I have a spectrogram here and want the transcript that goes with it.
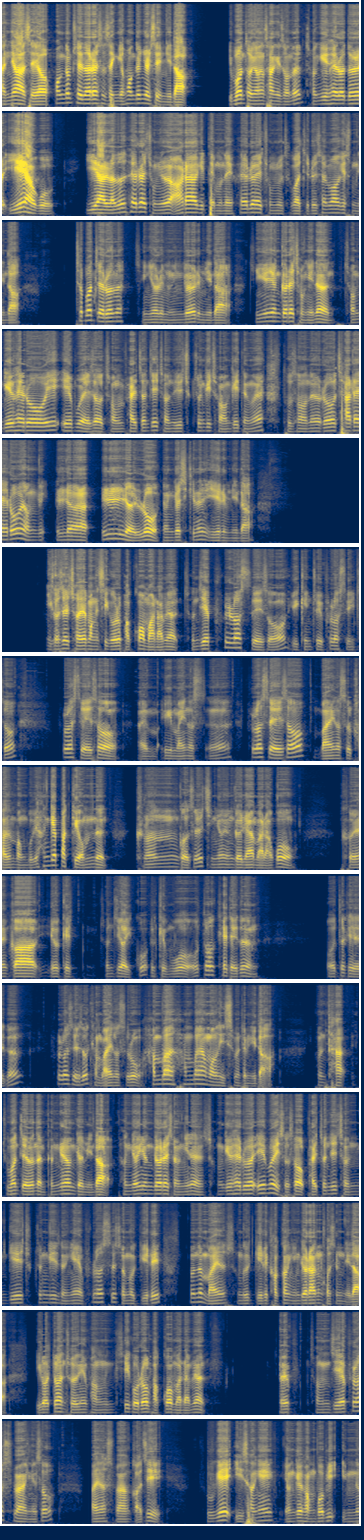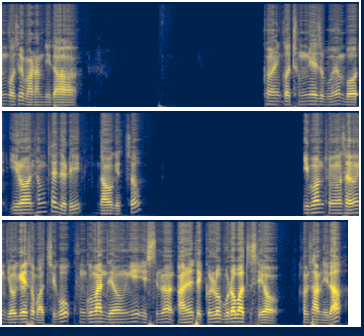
안녕하세요. 황금 채널의 선생님 황금열쇠입니다. 이번 동영상에서는 전기 회로들을 이해하고 이해하려면 회로의 종류를 알아야 하기 때문에 회로의 종류 두 가지를 설명하겠습니다. 첫 번째로는 직렬 연결입니다. 직렬 연결의 정의는 전기 회로의 일부에서 전 발전기, 전지, 축전기, 저항기 등을 도선으로 차례로 연결, 일렬, 일렬로 연결시키는 이해입니다. 이것을 저의 방식으로 바꿔 말하면 전지의 플러스에서 이렇게 인쪽에 플러스이죠. 플러스에서 아니 마이너스 플러스에서 마이너스로 가는 방법이 한 개밖에 없는 그런 것을 직렬 연결이라 말하고 그러니까 이렇게 전지가 있고 이렇게 뭐 어떻게 되든 뭐 어떻게 되든 플러스에서 그냥 마이너스로 한방 한 방향만 있으면 됩니다. 그럼 다, 두 번째로는 병렬 연결입니다. 병렬 연결의 정의는 전기 회로의 일부에 있어서 발전지, 전기, 축전기 등의 플러스 전극끼리 또는 마이너스 전극끼리 각각 연결하는 것입니다. 이것 또한 조용히 방식으로 바꿔 말하면 절- 정지의 플러스 방향에서 마이너스 방향까지 두 개 이상의 연결 방법이 있는 것을 말합니다. 그러니까 정리해서 보면 뭐 이런 형태들이 나오겠죠? 이번 동영상은 여기에서 마치고 궁금한 내용이 있으면 아래 댓글로 물어봐 주세요. 감사합니다.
